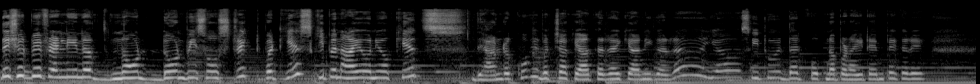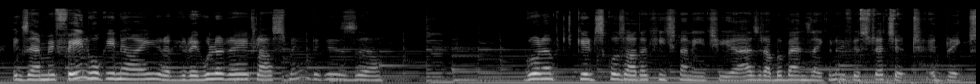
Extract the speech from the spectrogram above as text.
They should be friendly enough, not, don't be so strict, but yes, keep an eye on your kids. ध्यान रखो कि बच्चा क्या कर रहा है, क्या नहीं कर रहा है, या see to it that वो अपना पढ़ाई टाइम पे करे। एग्ज़ाम में फेल होके ना आए रेगुलर रहे क्लास में बिकॉज़ ग्रोन अप किड्स को ज़्यादा खींचना नहीं चाहिए। As rubber band like you know if you stretch it it breaks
